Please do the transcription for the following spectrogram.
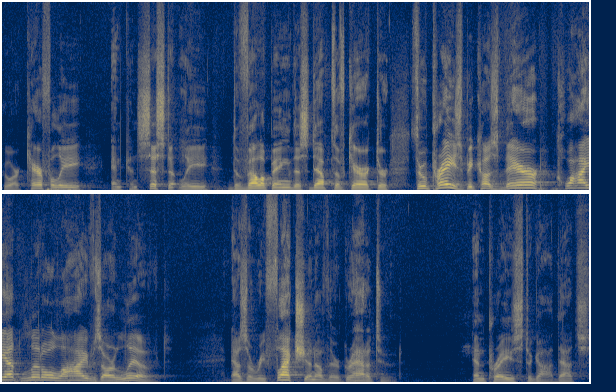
who are carefully and consistently developing this depth of character through praise because their quiet little lives are lived as a reflection of their gratitude and praise to God. That's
